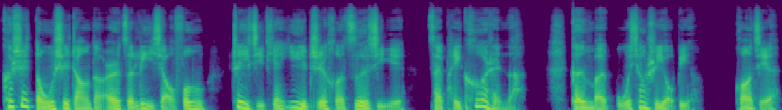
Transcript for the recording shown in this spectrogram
可是董事长的儿子厉小峰这几天一直和自己在陪客人呢，根本不像是有病。况且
